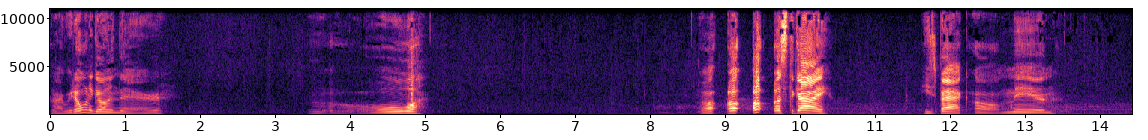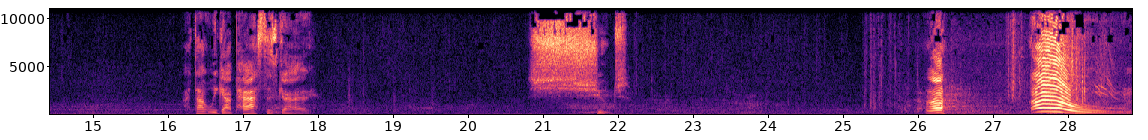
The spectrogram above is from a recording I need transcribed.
Alright, we don't want to go in there. Oh. Oh, oh, oh, that's the guy. He's back. Oh, man. I thought we got past this guy. Shoot. Ah! Oh!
